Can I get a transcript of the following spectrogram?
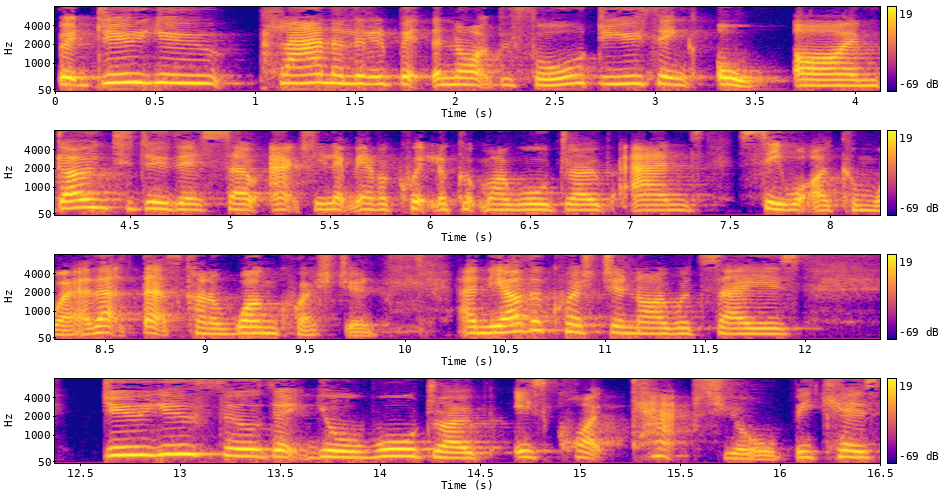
but do you plan a little bit the night before? Do you think, oh, I'm going to do this, so actually let me have a quick look at my wardrobe and see what I can wear? That that's kind of one question, and the other question I would say is. Do you feel that your wardrobe is quite capsule? Because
